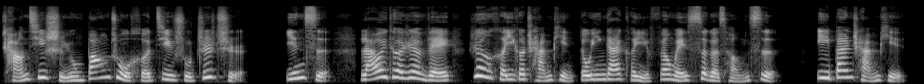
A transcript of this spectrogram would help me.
长期使用帮助和技术支持。因此，莱维特认为，任何一个产品都应该可以分为四个层次：一般产品。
